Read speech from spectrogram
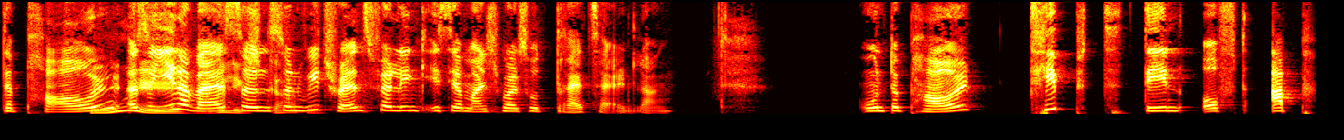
der Paul, Ui, also jeder weiß, so ein, so ein. WeTransfer-Link ist ja manchmal so drei Zeilen lang. Und der Paul tippt den oft ab.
